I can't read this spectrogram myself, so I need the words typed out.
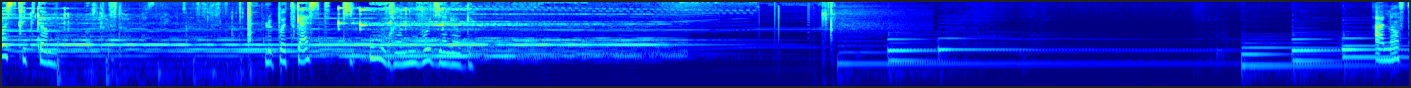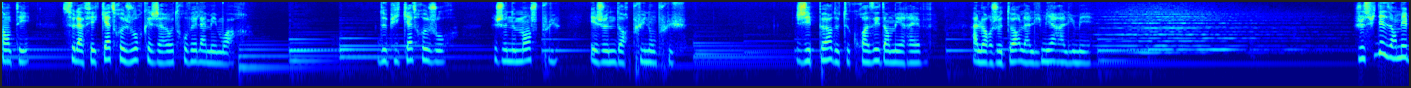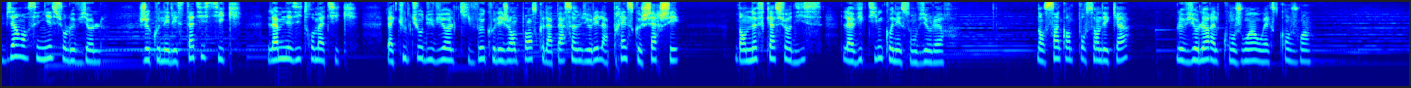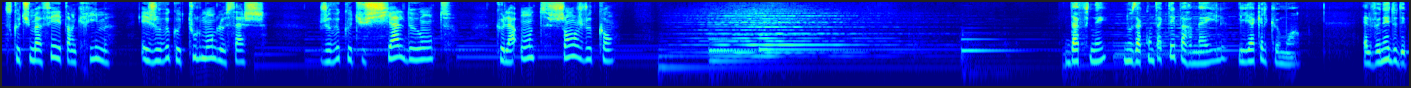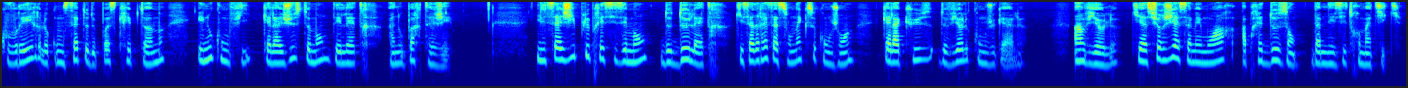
Postscriptum. Le podcast qui ouvre un nouveau dialogue. À l'instant T, cela fait quatre jours que j'ai retrouvé la mémoire. Depuis quatre jours, je ne mange plus et je ne dors plus non plus. J'ai peur de te croiser dans mes rêves, alors je dors la lumière allumée. Je suis désormais bien renseignée sur le viol. Je connais les statistiques, l'amnésie traumatique, la culture du viol qui veut que les gens pensent que la personne violée l'a presque cherché. Dans 9 cas sur 10, la victime connaît son violeur. Dans 50% des cas, le violeur est le conjoint ou ex-conjoint. Ce que tu m'as fait est un crime, et je veux que tout le monde le sache. Je veux que tu chiales de honte, que la honte change de camp. Daphné nous a contactés par mail il y a quelques mois. Elle venait de découvrir le concept de postscriptum et nous confie qu'elle a justement des lettres à nous partager. Il s'agit plus précisément de deux lettres qui s'adressent à son ex-conjoint qu'elle accuse de viol conjugal. Un viol qui a surgi à sa mémoire après deux ans d'amnésie traumatique.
